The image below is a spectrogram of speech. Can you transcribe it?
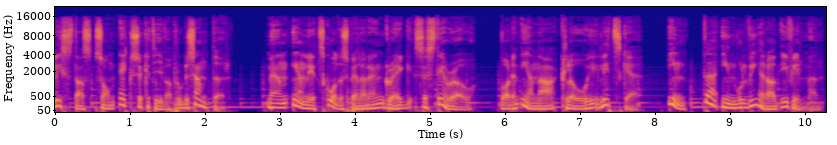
listas som exekutiva producenter. Men enligt skådespelaren Greg Sestero var den ena Chloe Litzke inte involverad i filmen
